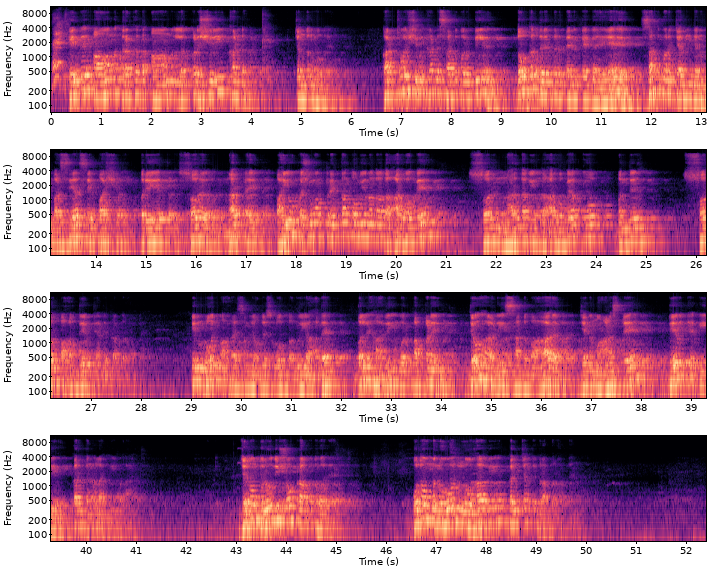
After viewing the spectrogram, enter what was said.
ਕਹਿੰਦੇ ਆਮ ਦਰਖਤ, ਆਮ ਲੱਕੜ, ਸ਼੍ਰੀਖੰਡ ਚੰਦਨ ਹੋ ਗਿਆ ਕਾਠੋ ਸ਼੍ਰੀਖੰਡ ਸਤਗੁਰ ਕੀਏ ਦੁੱਖ ਦਰਿਦਰ ਤਿਨ ਕੇ ਗਏ। ਸਤਗੁਰ ਚਰਨ ਜਨ ਪਰਸਿਆ ਸੇ ਪਸ਼, ਪ੍ਰੇਤ, ਸੁਰ, ਨਰ ਪੈ ਭਾਈਓ ਪਸ਼ੂਆਂ ਪ੍ਰੇਤਾਂ ਤੋਂ ਵੀ ਉਹਨਾਂ ਦਾ ਉਧਾਰ ਹੋ ਕੇ, ਸੁਰ, ਨਰ ਦਾ ਵੀ ਉਧਾਰ ਹੋ ਗਿਆ। ਉਹ ਬੰਦੇ ਸੁਰ ਭਾਵ ਦੇਵਤਿਆਂ ਦੇ ਬਰਾਬਰ ਹੋ ਗਏ। ਇਹਨੂੰ ਰੋਜ਼ ਮਹਾਰਾਜ ਸਮਝਾਉਂਦੇ ਸ਼ਲੋਕ ਤੁਹਾਨੂੰ ਯਾਦ ਹੈ ਬਲਿਹਾਰੀ ਗੁਰ ਆਪਣੇ ਦਿਵਹਾੜੀ ਸਦਵਾਰ ਜਿਨ ਮਾਨਸ ਤੇ ਦੇਵਤੇ ਕੀਏ ਕਰਤ ਨ ਲਾਗੀ ਬਾਰ ਜਦੋਂ ਗੁਰੂ ਦੀ ਸ਼ੋਭ ਪ੍ਰਾਪਤ ਹੋ ਜਾਏ ਉਦੋਂ ਮਨੋਰ ਲੋਹਾ ਵੀ ਕੰਚਨ ਦੇ ਬਰਾਬਰ ਹੁੰਦਾ ਹੈ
